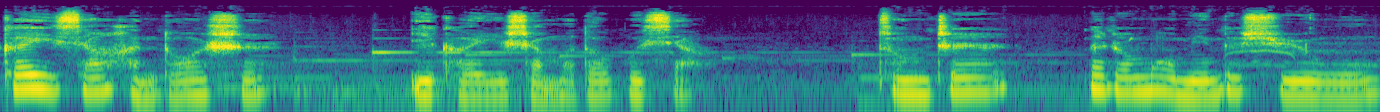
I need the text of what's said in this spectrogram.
可以想很多事。亦可以什么都不想，总之，那种莫名的虚无，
